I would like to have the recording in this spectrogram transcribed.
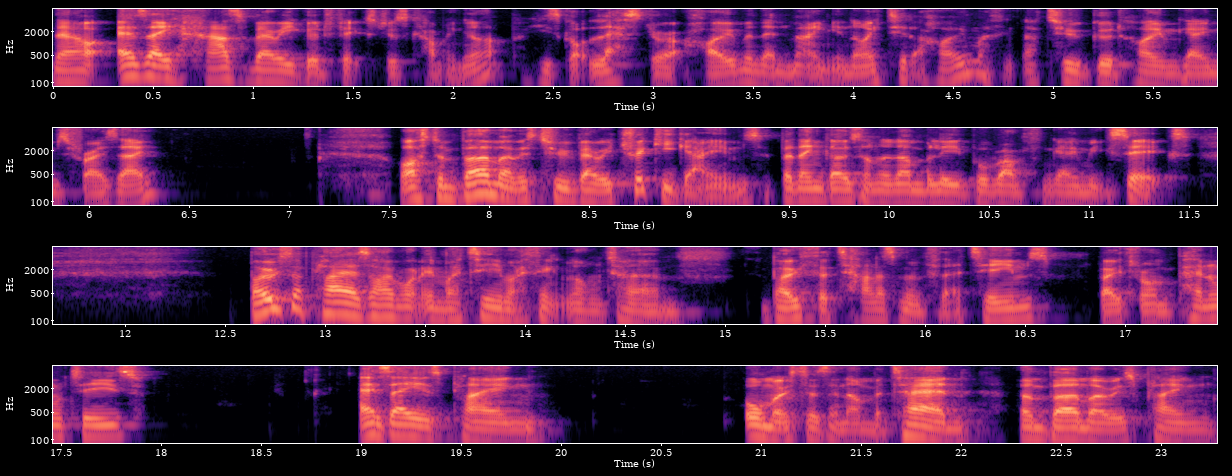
Now, Eze has very good fixtures coming up. He's got Leicester at home and then Man United at home. I think they're two good home games for Eze. Whilst Mbeumo is two very tricky games, but then goes on an unbelievable run from game week six. Both are players I want in my team, I think, long term. Both are talisman for their teams. Both are on penalties. Eze is playing almost as a number 10. And Mbeumo is playing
